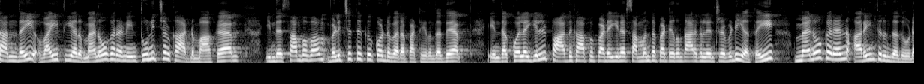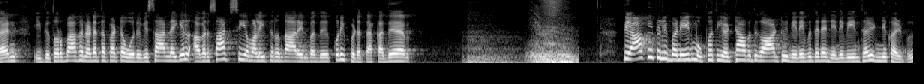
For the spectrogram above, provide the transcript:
தந்தை வைத்தியர் மனோகரனின் துணிச்சல் காரணமாக இந்த சம்பவம் வெளிச்சத்துக்கு கொண்டு வரப்பட்டிருந்தது. இந்த கொலையில் பாதுகாப்பு படையினர் சம்பந்தப்பட்டிருந்தார்கள் என்ற விடயத்தை மனோகரன் அறிந்திருந்ததுடன் இது தொடர்பாக நடத்தப்பட்ட ஒரு விசாரணையில் அவர் சாட்சியம் அளித்திருந்தார் என்பது குறிப்பிடத்தக்கது. தியாகி திலீபனின் முப்பத்தி எட்டாவது ஆண்டு நினைவு தின நினைவேந்தல் நிகழ்வு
